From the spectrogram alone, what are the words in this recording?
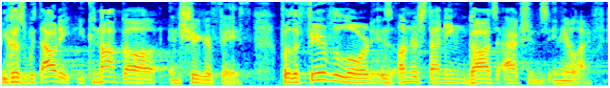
because without it, you cannot go out and share your faith. For the fear of the Lord is understanding God's actions in your life.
